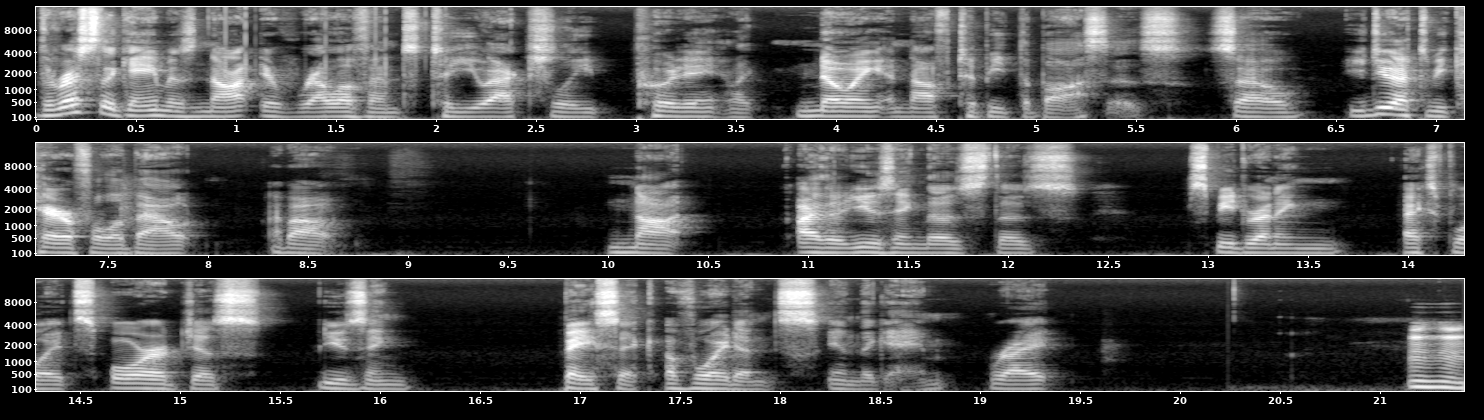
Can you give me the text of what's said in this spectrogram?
the rest of the game is not irrelevant to you actually putting like knowing enough to beat the bosses. So you do have to be careful about about not either using those those speedrunning exploits or just using basic avoidance in the game, right? Mm-hmm.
